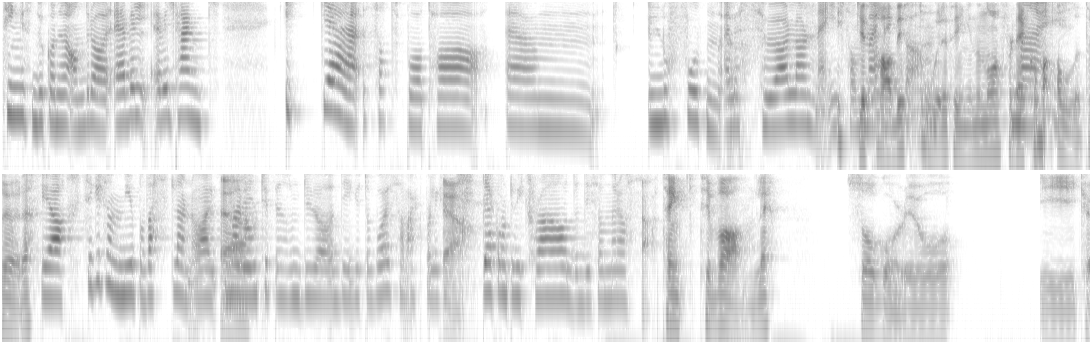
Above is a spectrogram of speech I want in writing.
ting som du kan gjøre andre år. Jeg vil, jeg vil tenke Ikke sats på å ta ehm, Lofoten eller Sørlandet i Ikke sommer. ta de liksom. store tingene nå, for det Nei. kommer alle til å gjøre. Ja, sikkert sånn mye på Vestlandet òg. Sånn Ja. roadtripen som du og de gutta boys har vært på. liksom. Ja. Det kommer til å bli crowded i sommer. ass. Ja, tenk til vanlig så går du jo i kø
